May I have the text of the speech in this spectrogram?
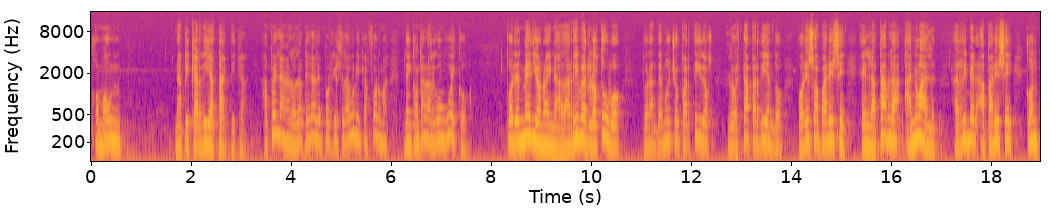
como una picardía táctica, apelan a los laterales porque es la única forma de encontrar algún hueco. Por el medio no hay nada. River lo tuvo durante muchos partidos, lo está perdiendo, por eso aparece en la tabla anual, River aparece con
